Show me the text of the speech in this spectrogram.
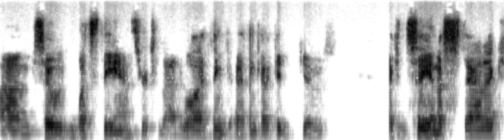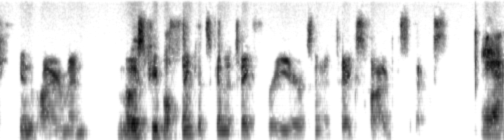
Um, so what's the answer to that? Well, I think I think I could give, I could say in a static environment, most people think it's going to take three years and it takes five to six. Yeah.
